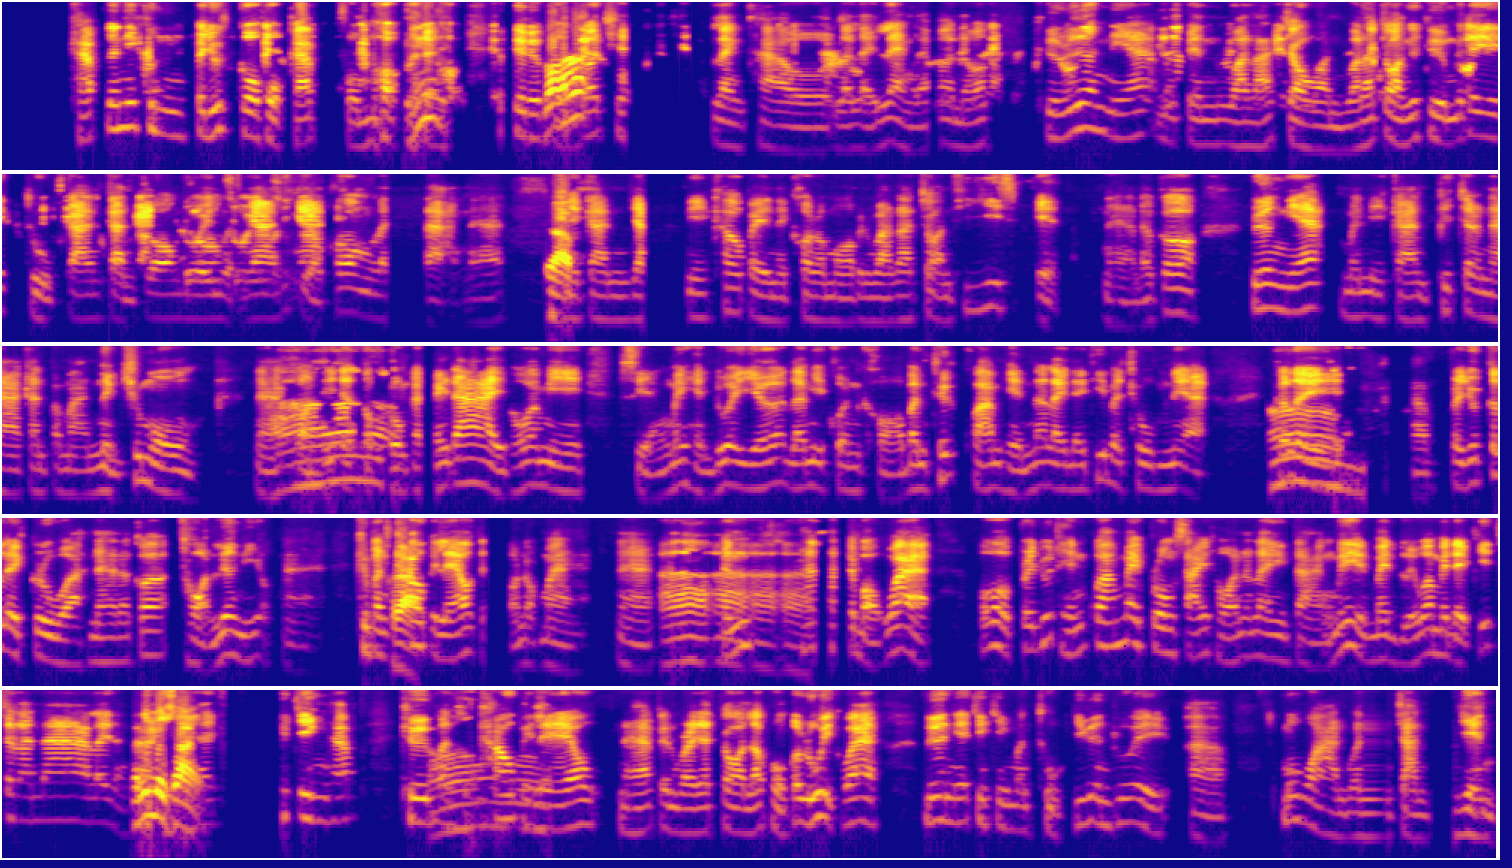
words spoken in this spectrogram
ครับเรื่องนี้คุณประยุทธ์โกหกครับ ผมบอกเลยก็คือเหรผอมฮะก็เช็คแหล่งข่าวหลาย ๆ แหล่งแล้วอะเนาะคือเรื่องเนี้ยมันเป็นวาระจรวาระจรก็คือไม่ได้ถูกการกลันกรองโดยหน่วยงานที่เกี่ยวข้องอะไรต่างๆนะฮะมีการยัดนี้เข้าไปในคอรมอเป็นวาระจรที่ 21นะฮะแล้วก็เรื่องเนี้ยมันมีการพิจารณากันประมาณ 1 ชั่วโมงนะฮะอ่าก่อนที่จะตกลงกันไม่ได้ เพราะว่ามีเสียงไม่เห็นด้วยเยอะ และมีคนขอบันทึกความเห็นอะไรในที่ประชุมเนี่ย ก็เลยอ่าประยุทธ์ก็เลยกลัวนะฮะแล้วก็ถอนเรื่องนี้ออกมา คือมันครับเข้าไปแล้วแต่ถอนออกมานะฮะอ่างั้อ่านอ่าอ่าถ้าจะบอกว่าโอ้ประยุทธ์เห็นความไม่โปร่งใสถอนอะไรต่างๆไม่ไม่หรือว่าไม่ได้พิจารณาอะไรต่างๆอันนี้ไม่ใช่ไม่จริงครับ คือมันอ๋อเข้าไปแล้วนะฮะเป็นระยะจรแล้วผมก็รู้อีกว่าเรื่องนี้จริง ๆ มันถูกยื่นด้วยอ่าเมื่อวานวันจันทร์เย็น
